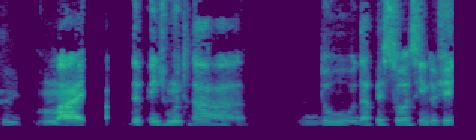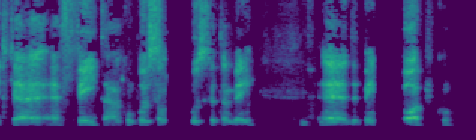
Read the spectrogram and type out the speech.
Sim. Mas depende muito da, do, da pessoa, assim, do jeito que é, é feita a composição da música também. Uhum. É, depende do tópico.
